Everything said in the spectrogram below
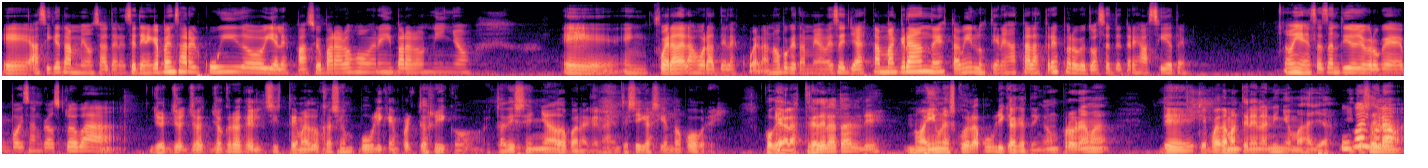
Eh, así que también, o sea, se tiene que pensar el cuido y el espacio para los jóvenes y para los niños eh, en, fuera de las horas de la escuela, ¿no? Porque también a veces ya están más grandes, está bien, los tienes hasta las 3, pero que tú haces de 3 a 7. Oye, en ese sentido yo creo que Boys and Girls Club va... Yo, yo, yo, yo creo que el sistema de educación pública en Puerto Rico está diseñado para que la gente siga siendo pobre. Porque a las 3 de la tarde no hay una escuela pública que tenga un programa de que pueda mantener al niño más allá. Hubo, algunos,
